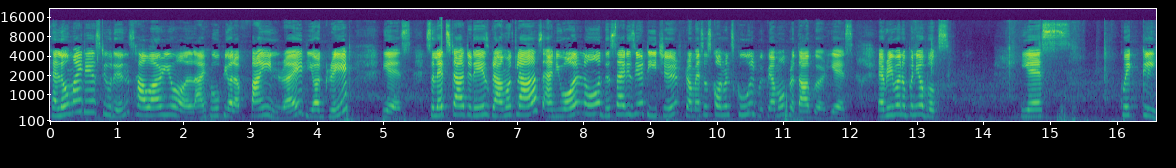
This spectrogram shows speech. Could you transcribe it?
Hello, my dear students. How are you all? I hope you all are fine, right? You are great? Yes. So let's start today's grammar class. And you all know this side is your teacher from SS Convent School, Pipiamo Pratapgarh. Yes. Everyone open your books. Yes. Quickly.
